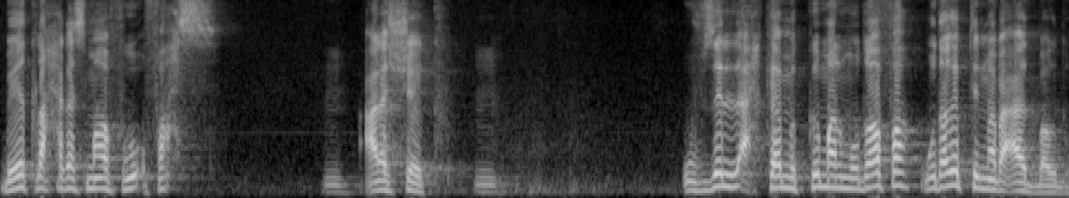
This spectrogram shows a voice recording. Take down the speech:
بيطلع حاجة اسمها فروق فحص على الشركة. وفي ظل أحكام القيمة المضافة وضريبة المبيعات برضه.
